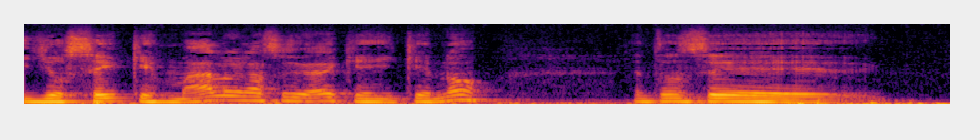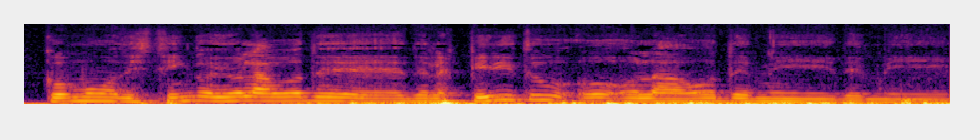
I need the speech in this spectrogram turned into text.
y- yo sé que es malo en la sociedad y que, que no. Entonces, ¿cómo distingo yo la voz de- del espíritu o, la voz de mi, de mi,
